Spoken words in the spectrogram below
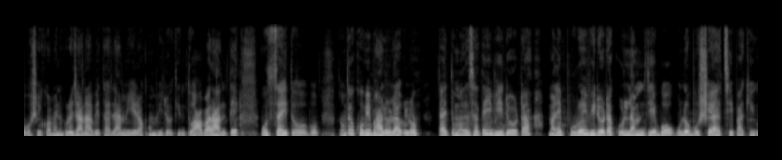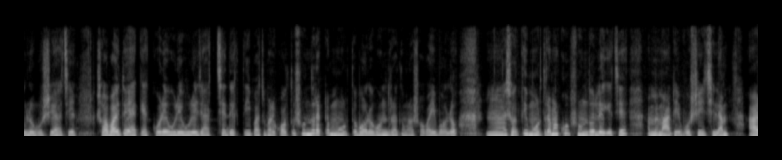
অবশ্যই কমেন্ট করে জানাবে। তাহলে আমি এরকম ভিডিও কিন্তু আবার আনতে উৎসাহিত হব। তো খুবই ভালো লাগল। তাই তোমাদের সাথেই ভিডিওটা মানে পুরোই ভিডিওটা করলাম যে বকগুলো বসে আছে, পাখিগুলো বসে আছে, সবাই তো এক এক করে উড়ে উড়ে যাচ্ছে, দেখতেই পাচ্ছ। মানে কত সুন্দর একটা মুহূর্ত বলো বন্ধুরা, তোমরা সবাই বলো। সত্যি মুহূর্তটা আমার খুব সুন্দর লেগেছে, আমি মাঠে বসেই ছিলাম। আর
